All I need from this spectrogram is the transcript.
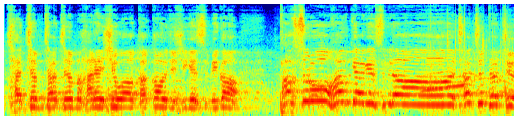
차츰차츰 한혜 씨와 가까워지시겠습니까 박수로 함께 하겠습니다 차츰차츰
